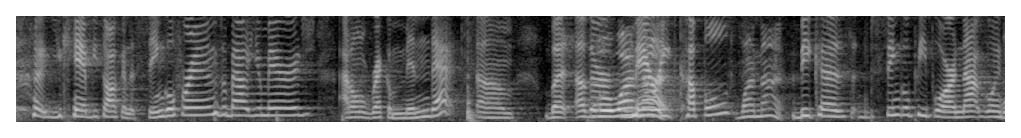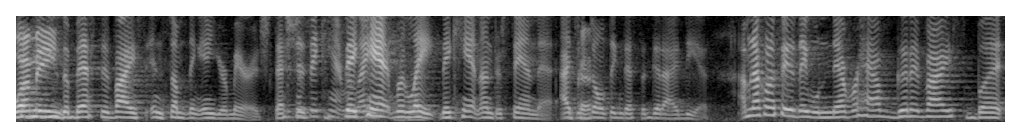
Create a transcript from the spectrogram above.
you can't be talking to single friends about your marriage. I don't recommend that. Um, but other Well, why married not? couples, Why not? because single people are not going to Well, I give you the best advice in something in your marriage. That's Because just they can't they relate. can't relate. They can't understand that. I just Okay. don't think that's a good idea. I'm not going to say that they will never have good advice, but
